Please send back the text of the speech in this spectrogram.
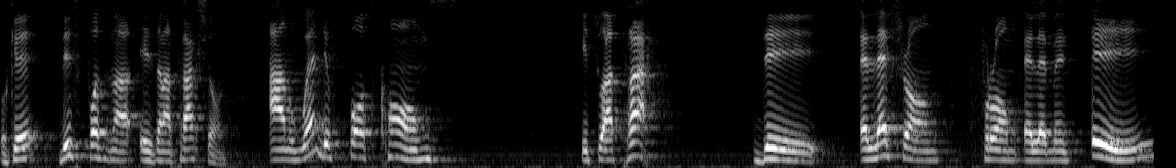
Okay? This force is an, is an attraction. And when the force comes, it will attract the electrons from element A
